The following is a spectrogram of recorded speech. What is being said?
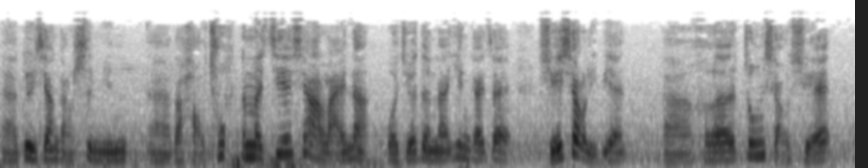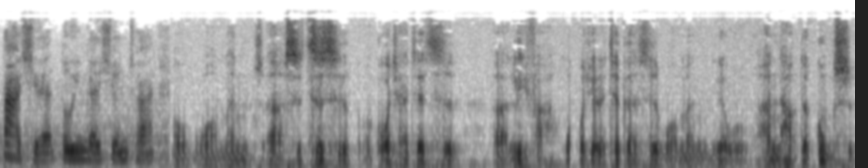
呃，对香港市民呃的好处。那么接下来呢，我觉得呢，应该在学校里边啊和中小学。大学都应该宣传。我我们呃是支持国家这次呃立法，我觉得这个是我们有很好的共识。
